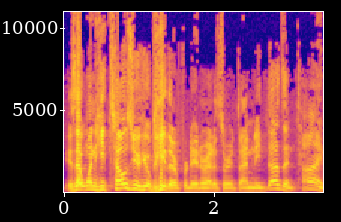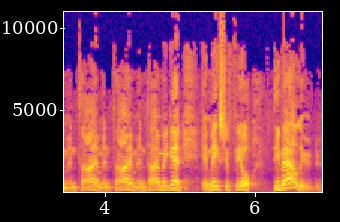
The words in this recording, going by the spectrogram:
is that when he tells you he'll be there for dinner at a certain time and he doesn't time and time and time and time again, it makes you feel devalued.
